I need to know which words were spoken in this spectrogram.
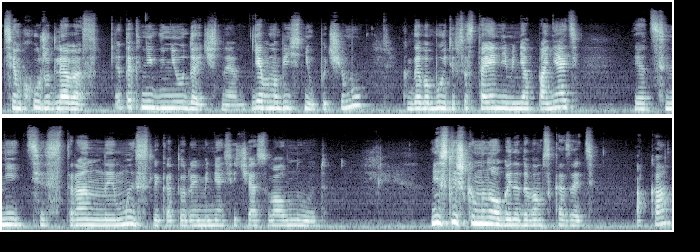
Тем хуже для вас. Эта книга неудачная. Я вам объясню, почему, когда вы будете в состоянии меня понять и оценить те странные мысли, которые меня сейчас волнуют. Мне слишком многое надо вам сказать. Пока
